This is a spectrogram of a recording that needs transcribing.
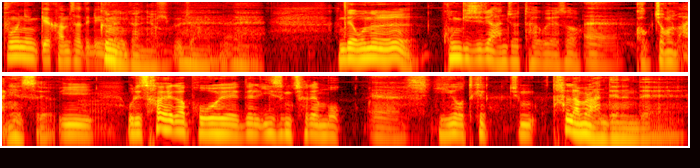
부모님께 감사드리는 그러니까요. 피부죠. 네, 근데 오늘 공기질이 안 좋다고 해서 네. 걱정을 많이 했어요. 이 우리 사회가 보호해야 될 이승철의 목 네. 이게 어떻게 좀 탈라면 안 되는데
